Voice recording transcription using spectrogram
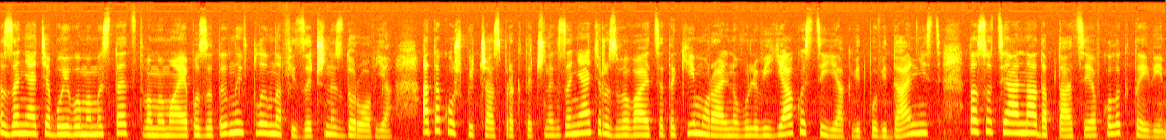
Заняття бойовими мистецтвами має позитивний вплив на фізичне здоров'я, а також під час практичних занять розвиваються такі морально-вольові якості, як відповідальність та соціальна адаптація в колективі.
